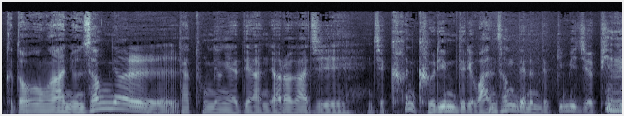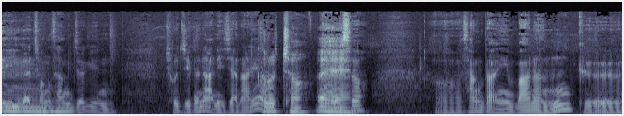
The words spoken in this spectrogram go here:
그동안 윤석열 대통령에 대한 여러 가지 이제 큰 그림들이 완성되는 느낌이죠. 비대위가 음. 정상적인 조직은 아니잖아요. 그렇죠. 네. 그래서 어, 상당히 많은 그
